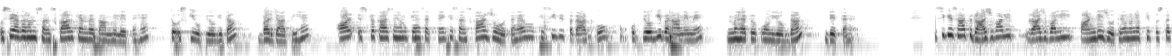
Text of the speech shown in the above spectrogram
उसे अगर हम संस्कार के अंदर काम में लेते हैं तो उसकी उपयोगिता बढ़ जाती है। और इस प्रकार से हम कह सकते हैं कि संस्कार जो होता है, वो किसी भी पदार्थ को उपयोगी बनाने में महत्वपूर्ण योगदान देता है। इसी के साथ राजवाली राजवाली पांडे जो थे, उन्होंने अपनी पुस्तक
